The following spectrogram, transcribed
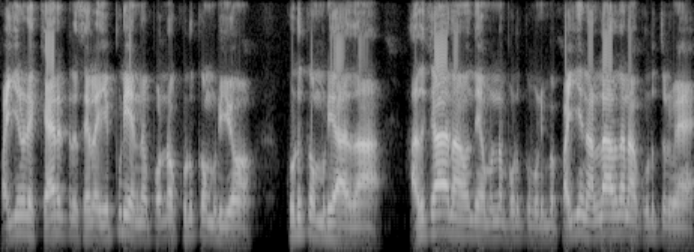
பையனுடைய கேரக்டர் சரியில்லை எப்படி என்ன பொண்ணை கொடுக்க முடியும்? கொடுக்க முடியாது? தான் அதுக்காக நான் வந்து என் பொண்ணை கொடுக்க முடியுமா? பையன் நல்லா இருந்தால் நான் கொடுத்துருவேன்.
